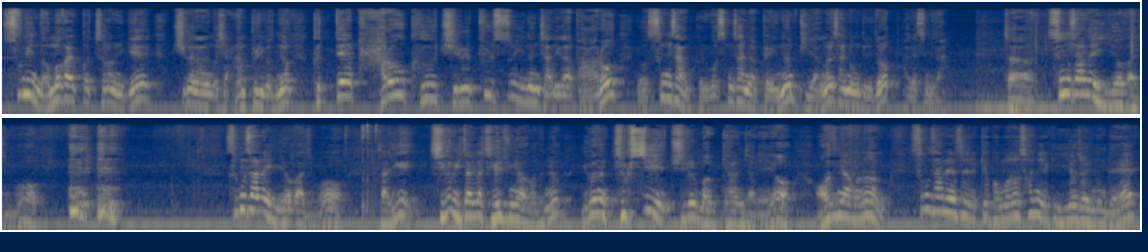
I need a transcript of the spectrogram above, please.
숨이 넘어갈 것처럼 이게 쥐가 나는 것이 안 풀리거든요. 그때 바로 그 쥐를 풀 수 있는 자리가 바로 요 승산, 그리고 승산 옆에 있는 비양을 설명드리도록 하겠습니다. 자, 승산에 이어가지고, 승산에 이어가지고, 자, 이게 지금 이 자리가 제일 중요하거든요. 이거는 즉시 쥐를 먹게 하는 자리예요. 어디냐면은 승산에서 이렇게 보면은 선이 이렇게 이어져 있는데,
